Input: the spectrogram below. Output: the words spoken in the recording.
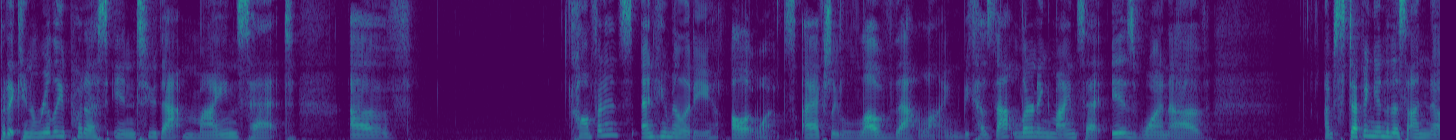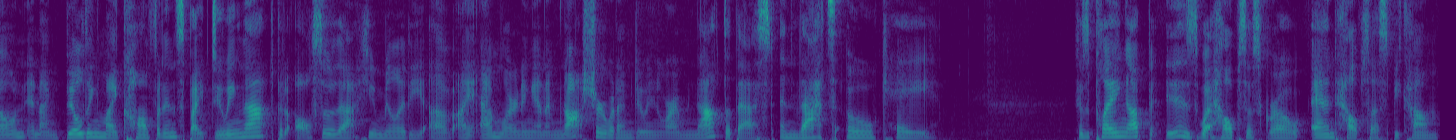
but it can really put us into that mindset of confidence and humility all at once. I actually love that line because that learning mindset is one of I'm stepping into this unknown and I'm building my confidence by doing that, but also that humility of I am learning and I'm not sure what I'm doing or I'm not the best, and that's okay. Because playing up is what helps us grow and helps us become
